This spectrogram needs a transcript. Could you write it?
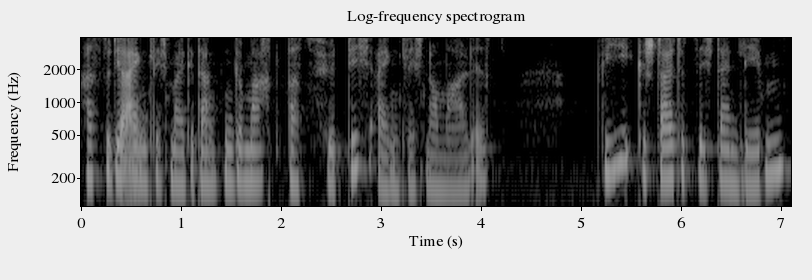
hast du dir eigentlich mal Gedanken gemacht, was für dich eigentlich normal ist? Wie gestaltet sich dein Leben,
